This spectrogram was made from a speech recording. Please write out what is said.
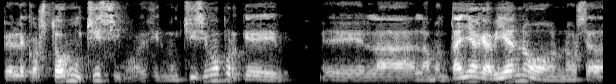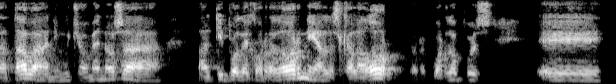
pero le costó muchísimo, es decir, muchísimo porque eh, la, montaña que había no, no, se adaptaba ni mucho menos a, al tipo de corredor ni al escalador. Yo recuerdo pues eh,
